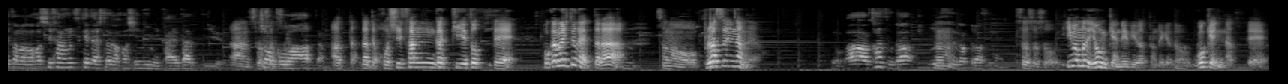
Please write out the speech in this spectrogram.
い、その、星3つけた人が星2に変えたっていうあそう証拠そうそう。はあったの？あった。だって星3が消えとって、他の人がやったら、うんその、プラスになるのよ。ああ、数が、人数がプラスね。そうそうそう。今まで4件レビューあったんだけど、5件になって、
